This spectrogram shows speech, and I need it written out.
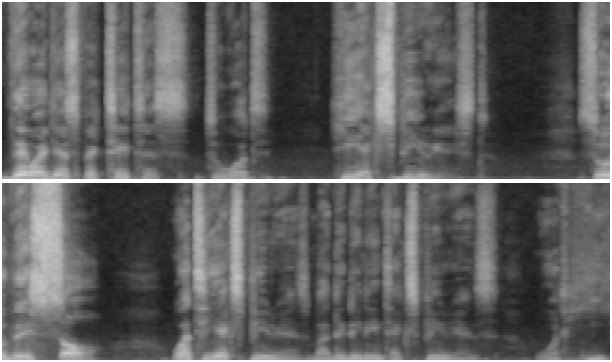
They were just spectators to what he experienced. So they saw what he experienced, but they didn't experience what he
